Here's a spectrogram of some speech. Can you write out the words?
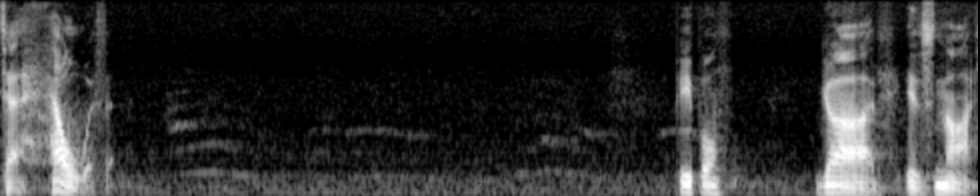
to hell with it. People, God is not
